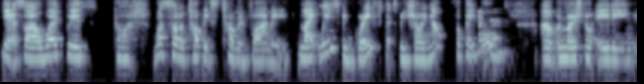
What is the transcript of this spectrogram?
Yeah. So I'll work with gosh, what sort of topics come and find me? Lately, it's been grief that's been showing up for people. Okay. Um, emotional eating,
